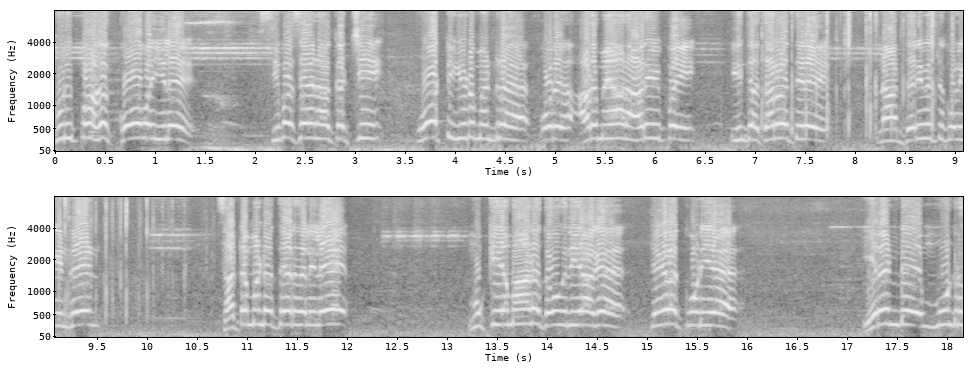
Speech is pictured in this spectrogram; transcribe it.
குறிப்பாக கோவையிலே சிவசேனா கட்சி போட்டியிடும் என்ற ஒரு அருமையான அறிவிப்பை இந்த தருணத்திலே நான் தெரிவித்துக் கொள்கின்றேன். சட்டமன்ற தேர்தலிலே முக்கியமான தொகுதியாக திகழக்கூடிய இரண்டு மூன்று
